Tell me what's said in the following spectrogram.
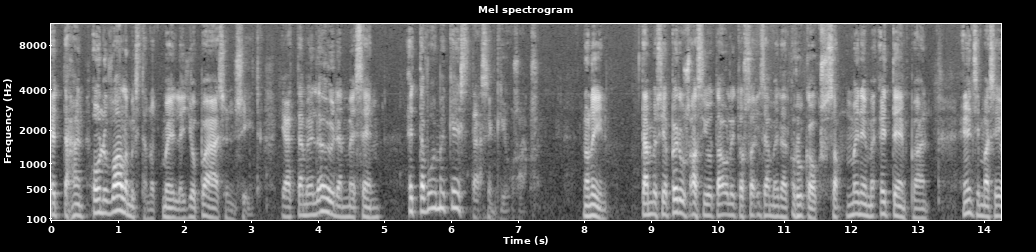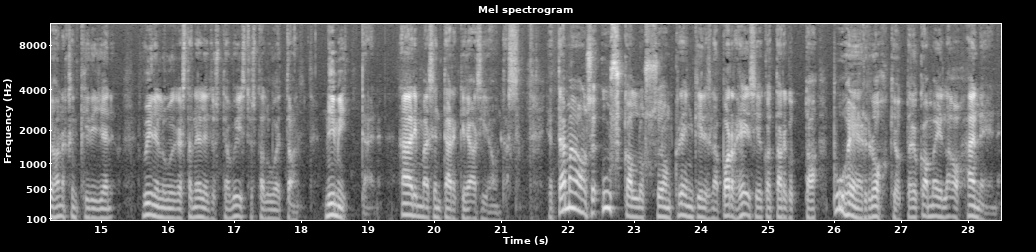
että hän on valmistanut meille jo pääsyn siitä ja että me löydämme sen, että voimme kestää sen kiusauksen. No niin, tämmöisiä perusasioita oli tuossa Isä meidän rukouksessa. Menemme eteenpäin. Ensimmäisen Johanneksen kirjeen 5. 14 ja 15 luetaan nimittäin. Äärimmäisen tärkeä asia on tässä. Ja tämä on se uskallus, se on krenkielisellä parheisi, joka tarkoittaa puheen rohkeutta, joka meillä on häneen,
